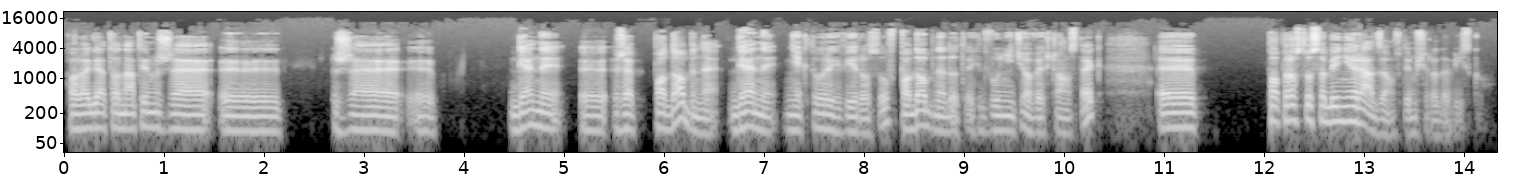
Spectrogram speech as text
Polega to na tym, że, y, że geny, że podobne geny niektórych wirusów, podobne do tych dwuniciowych cząstek, po prostu sobie nie radzą w tym środowisku.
